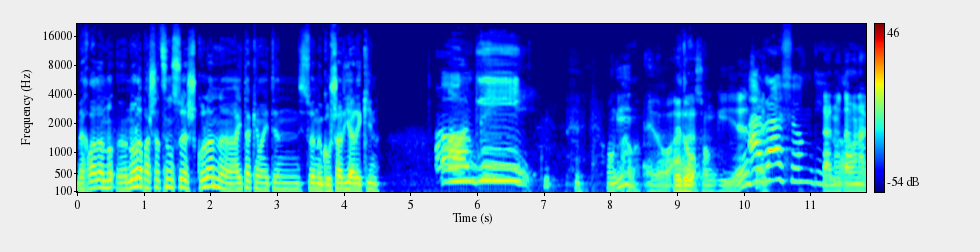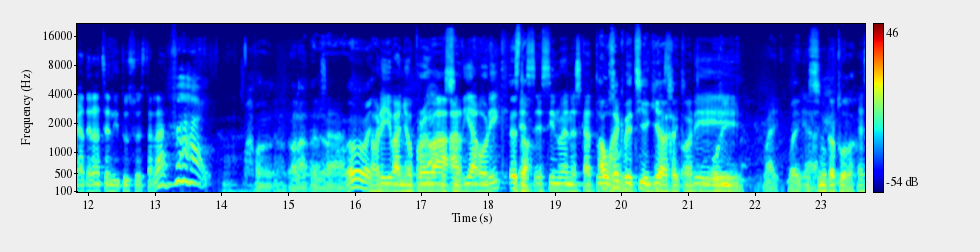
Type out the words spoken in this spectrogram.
Merbada, no, nola pasatzen zu eskolan uh, aitak emaiten dizuen goxariarekin? Ongi edo Edo- arras ongi, ez? Arras ongi. Eta nota onak ateratzen dituzu, ez da? Bai. Hala, Osea, bai. Hori baino proba argiagorik Ez da. ez, ezin nuen eskatu. Aurrek beti egia Ez, jaitu. Hori- bai, Bai, egia da. Ez,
